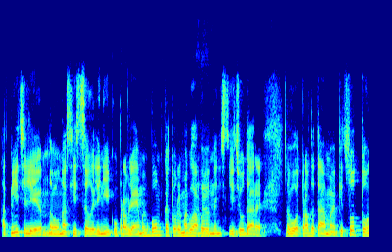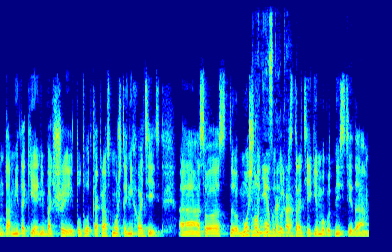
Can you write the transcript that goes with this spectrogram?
отметили. У нас есть целая линейка управляемых бомб, которая могла бы uh-huh. нанести эти удары. Вот. Правда, там 500 тонн, там не такие, они большие. Тут вот как раз может и не хватить. А, мощные ну, несколько... бомбы только стратегии могут нести, да.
